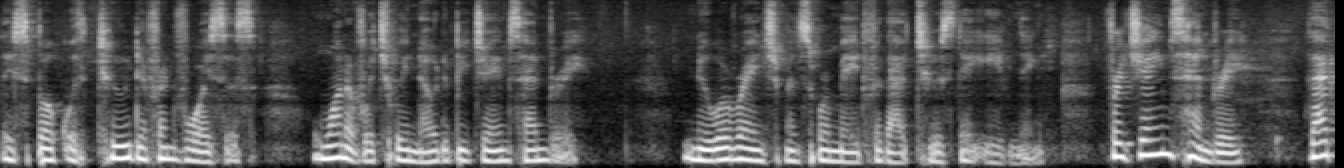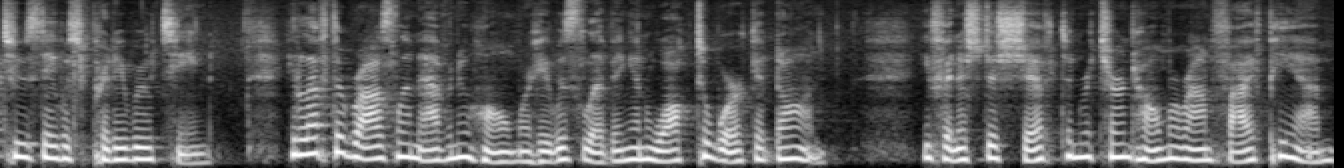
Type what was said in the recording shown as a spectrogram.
they spoke with two different voices, one of which we know to be James Hendry. New arrangements were made for that Tuesday evening. For James Hendry, that Tuesday was pretty routine. He left the Roslyn Avenue home where he was living and walked to work at dawn. He finished his shift and returned home around 5 p.m.,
